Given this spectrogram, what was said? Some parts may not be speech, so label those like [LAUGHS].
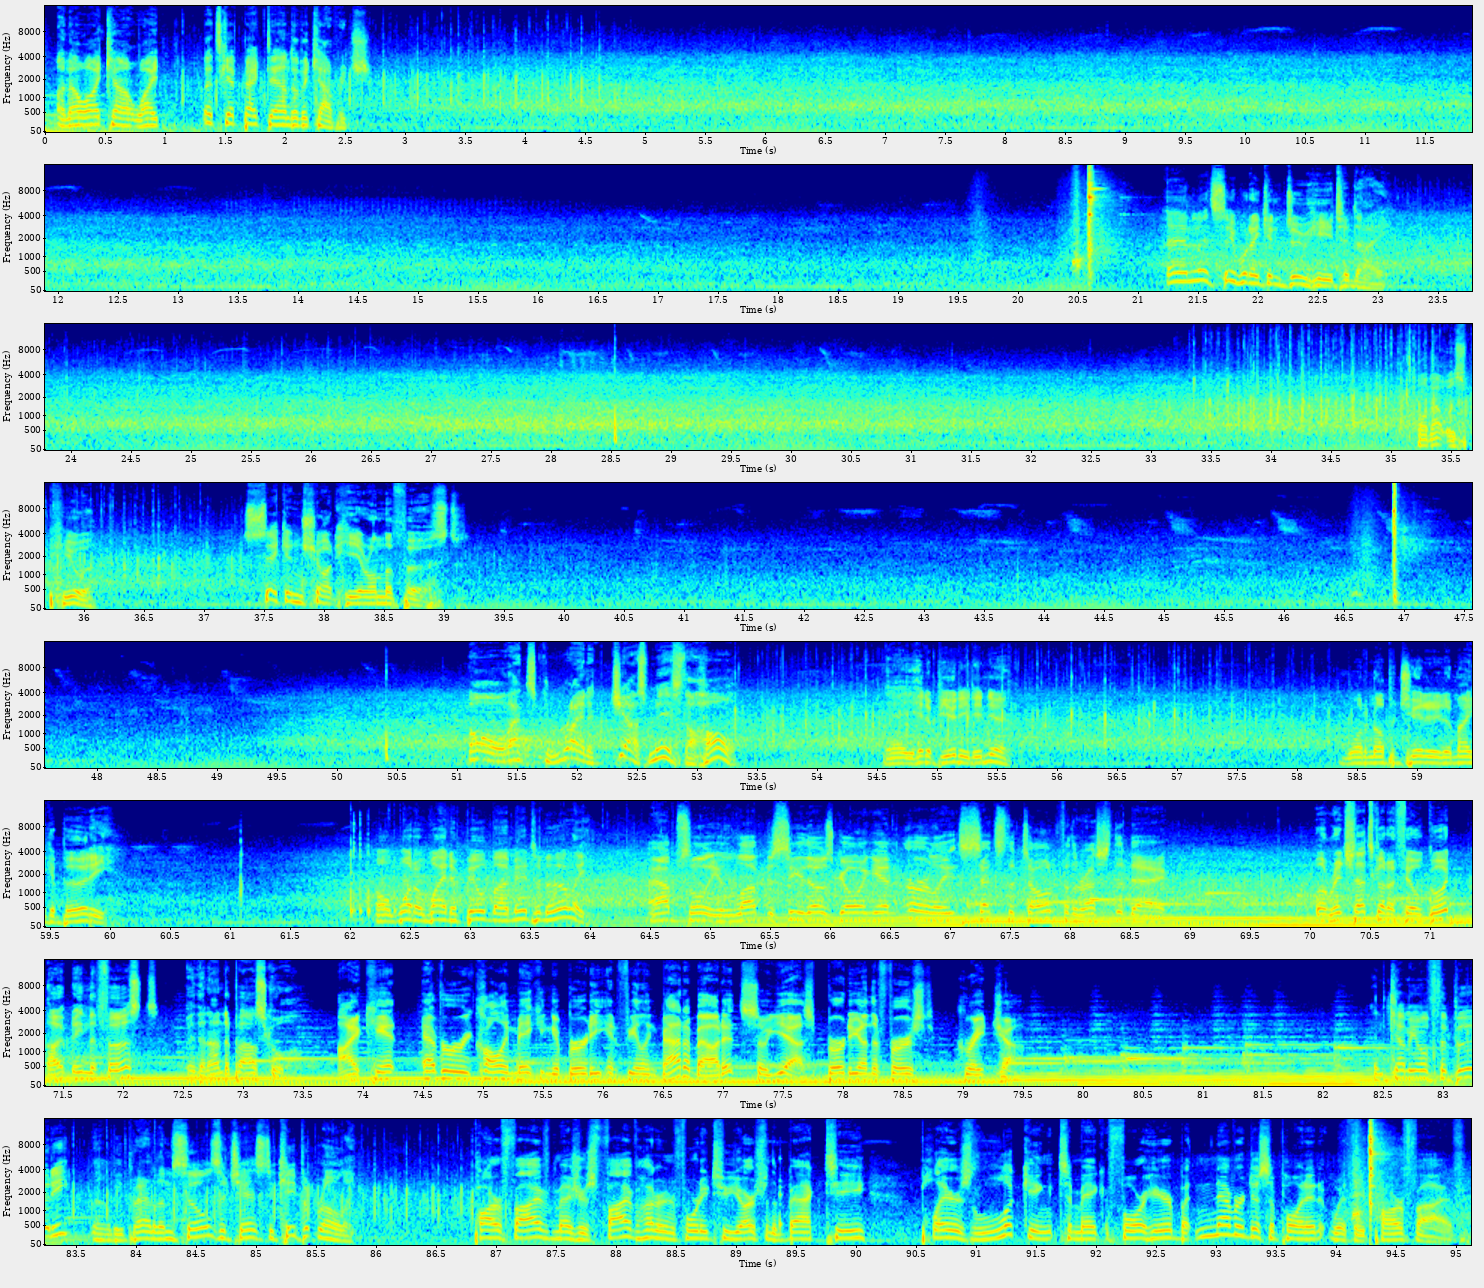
I know I can't wait. Let's get back down to the coverage. And let's see what he can do here today. Oh, that was pure. Second shot here on the first. Oh, that's great. It just missed the hole. Yeah, you hit a beauty, didn't you? What an opportunity to make a birdie. Oh, what a way to build momentum early. Absolutely. Love to see those going in early. Sets the tone for the rest of the day. Well, Rich, that's got to feel good. Opening the first with an underpar score. I can't ever recall him making a birdie and feeling bad about it. So, yes, birdie on the first. Great job. And coming off the birdie, they'll be proud of themselves. A chance to keep it rolling. Par 5 measures 542 yards from the back tee. Players looking to make four here, but never disappointed with a par 5.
